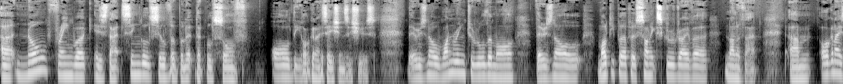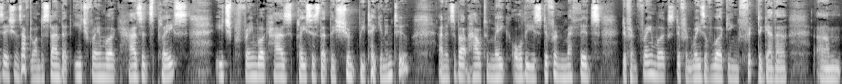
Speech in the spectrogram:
uh, no framework is that single silver bullet that will solve all the organization's issues. There is no one ring to rule them all. There is no multi-purpose sonic screwdriver. None of that. Um, organizations have to understand that each framework has its place. Each framework has places that they shouldn't be taken into, and it's about how to make all these different methods, different frameworks, different ways of working fit together um,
